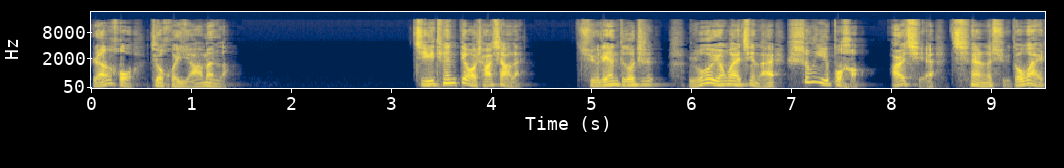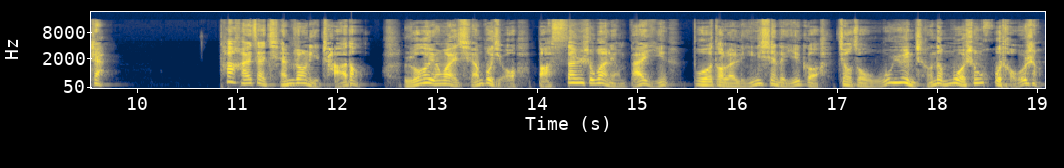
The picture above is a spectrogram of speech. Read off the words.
然后就回衙门了。几天调查下来，许莲得知罗员外近来生意不好，而且欠了许多外债。他还在钱庄里查到，罗员外前不久把三十万两白银拨到了临县的一个叫做吴运成的陌生户头上。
